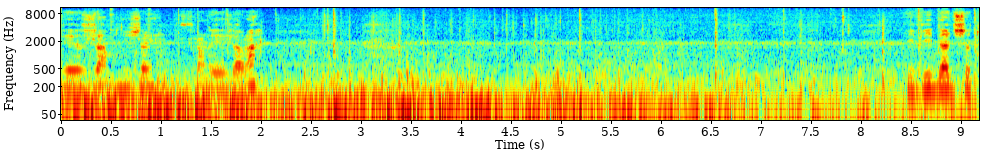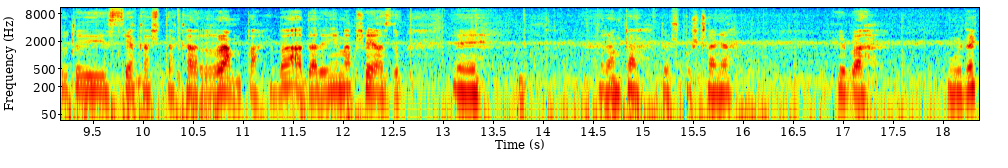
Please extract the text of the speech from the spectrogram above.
Zjeżdżam niżej w stronę jeziora. I widać, że tutaj jest jakaś taka rampa chyba, a dalej nie ma przejazdu. Y, rampa do spuszczania chyba łódek.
